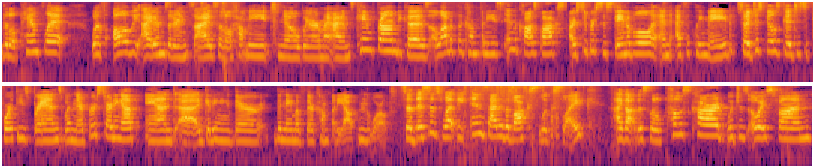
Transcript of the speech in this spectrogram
little pamphlet with all of the items that are inside so it'll help me to know where my items came from because a lot of the companies in the CAUSEBOX are super sustainable and ethically made. So it just feels good to support these brands when they're first starting up and uh, getting their the name of their company out in the world. So this is what the inside of the box looks like. I got this little postcard, which is always fun.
